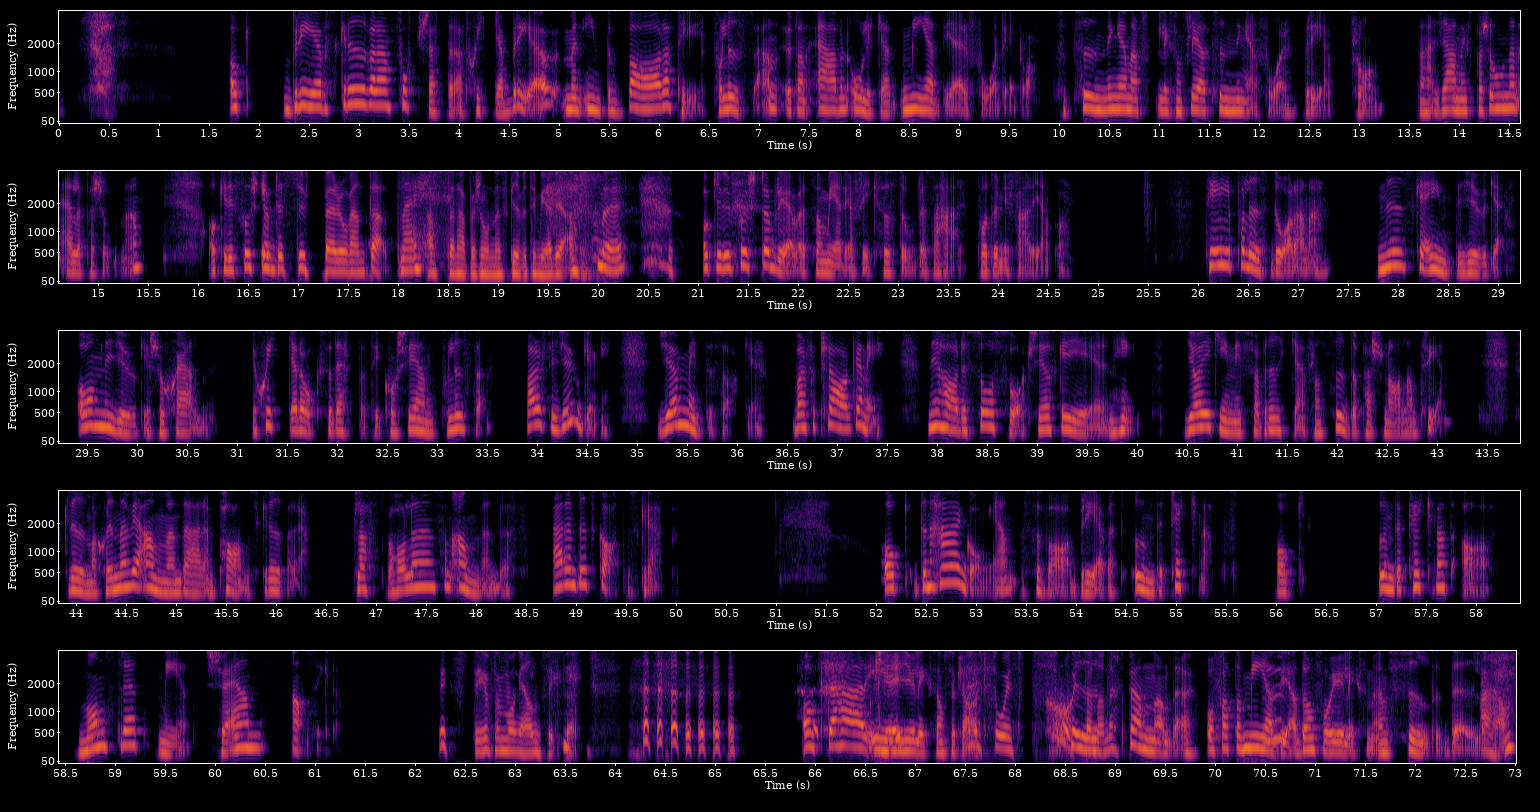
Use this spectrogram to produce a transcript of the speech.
Och brevskrivaren fortsätter att skicka brev, men inte bara till polisen, utan även olika medier får det då. Så tidningarna, liksom flera tidningar får brev från den här gärningspersonen eller personerna. Och i det första... Inte superoväntat Nej. att den här personen skriver till media. Nej. Och i det första brevet som media fick så stod det så här på ett ungefär igen då. Till polisdårarna. Ni ska inte ljuga. Om ni ljuger så stjäl ni. Jag skickade också detta till Korsienpolisen. Varför ljuger ni? Göm inte saker. Varför klagar ni? Ni har det så svårt så jag ska ge er en hint. Jag gick in i fabriken från sidopersonalentrén. Skrivmaskinen vi använde är en panskrivare. Plastbehållaren som användes är en bit gatuskräp. Och den här gången så var brevet undertecknat. Och undertecknat av monstret med 21 ansikten. Det är för många ansikten. Och det här är Okej. ju liksom Det är såklart så, så spännande. skitspännande. Och för att de media, de får ju liksom en field day liksom.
